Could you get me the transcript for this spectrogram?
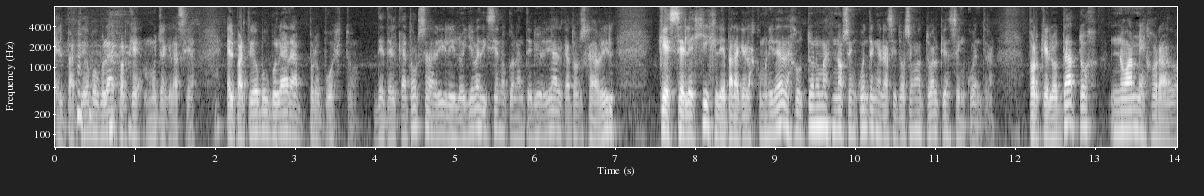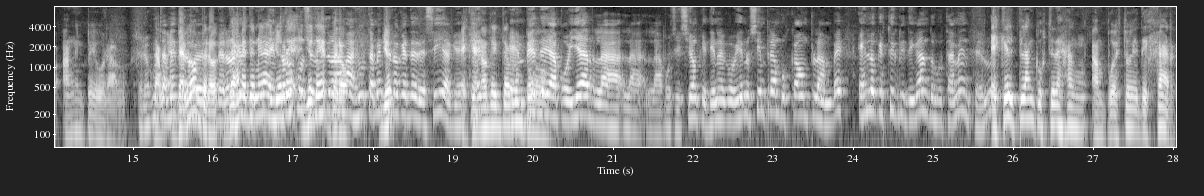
el Partido Popular, porque muchas gracias. El Partido Popular ha propuesto desde el 14 de abril, y lo lleva diciendo con anterioridad al 14 de abril, que se legisle para que las comunidades autónomas no se encuentren en la situación actual que se encuentran. Porque los datos no han mejorado, han empeorado. Pero justamente Perdón, pero, déjame terminar. Yo te, yo te, pero, justamente lo que te decía, que, es que, en vez de apoyar la, la, la, posición que tiene el gobierno, siempre han buscado un plan B. Es lo que estoy criticando justamente. Es que el plan que ustedes han, han puesto es dejar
